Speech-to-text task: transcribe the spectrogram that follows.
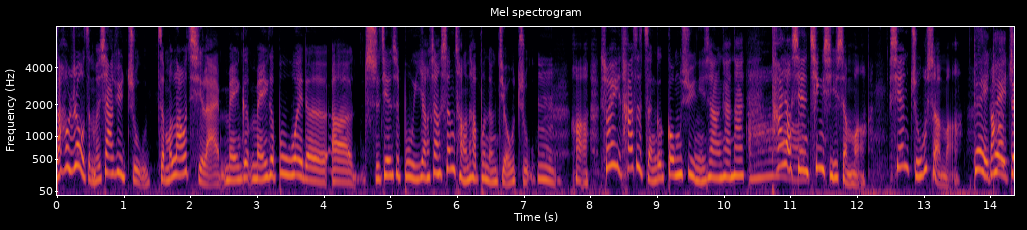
然后肉怎么下去煮，怎么捞起来，每一个每一个部位的呃时间是不一样，像生肠它不能久煮，嗯，好，所以它是整个工序，你想想看，它它要先清洗什么，先煮什么，对，然后煮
